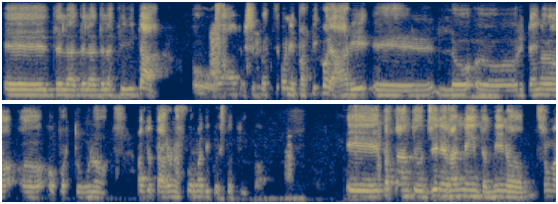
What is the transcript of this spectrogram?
eh, della, della, dell'attività o altre situazioni particolari eh, lo eh, ritengono eh, opportuno adottare una forma di questo tipo. E pertanto generalmente, almeno insomma,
